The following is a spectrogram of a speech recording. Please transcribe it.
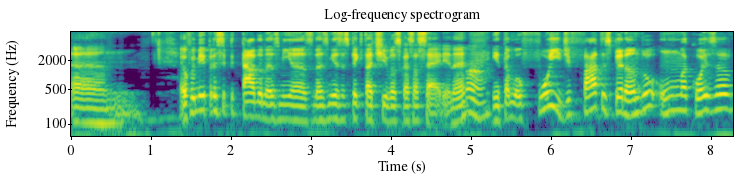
Um, eu fui meio precipitado nas minhas, nas minhas expectativas com essa série, né? Ah. Então eu fui, de fato, esperando uma coisa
